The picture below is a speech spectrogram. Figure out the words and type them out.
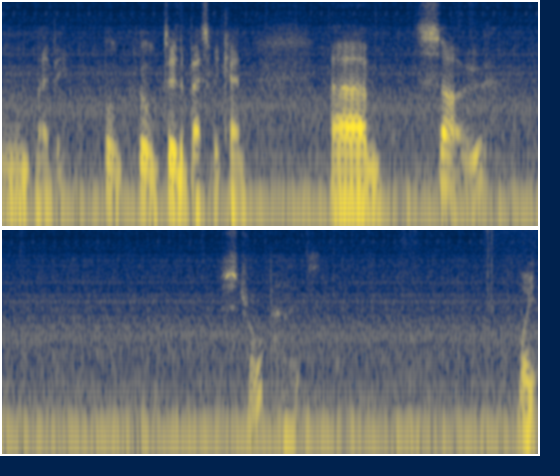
Mm, maybe. We'll we'll do the best we can. Um, so straw pellets. Wait.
